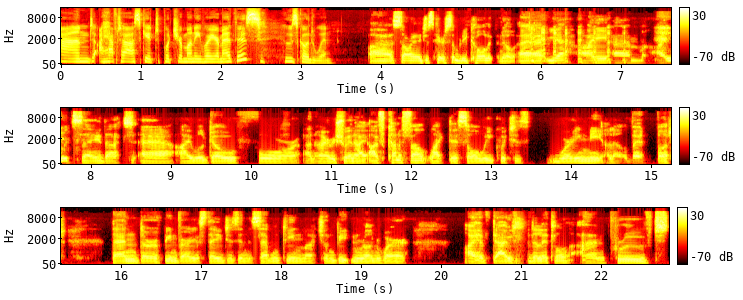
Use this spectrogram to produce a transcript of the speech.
And I have to ask you to put your money where your mouth is. Who's going to win? Uh, sorry, I just hear somebody calling. No, uh, yeah, I um, I would say that uh, I will go for an Irish win. I, I've kind of felt like this all week, which is worrying me a little bit. But then there have been various stages in the 17 match unbeaten run where I have doubted a little and proved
